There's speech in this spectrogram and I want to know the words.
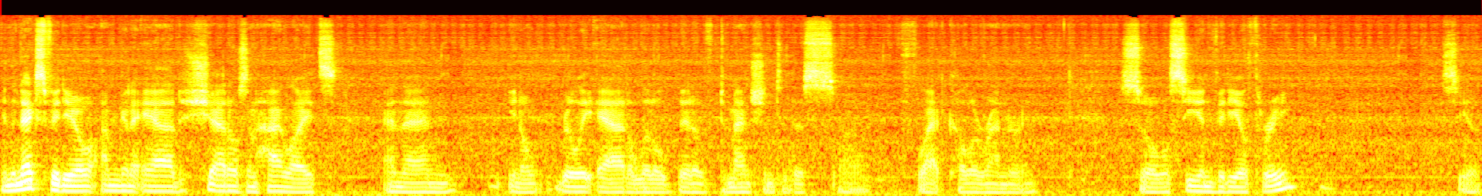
In the next video, I'm going to add shadows and highlights and then, you know, really add a little bit of dimension to this uh, flat color rendering. So we'll see you in video three. See you.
